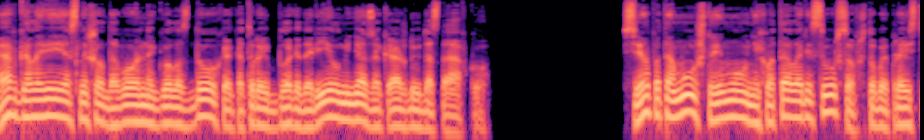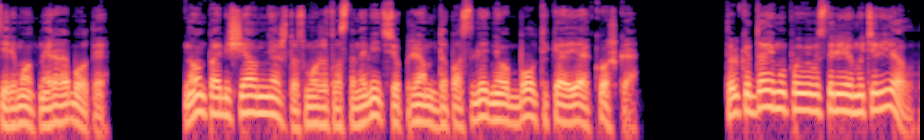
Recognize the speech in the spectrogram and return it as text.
А в голове я слышал довольный голос духа, который благодарил меня за каждую доставку. Все потому, что ему не хватало ресурсов, чтобы провести ремонтные работы. но он пообещал мне, что сможет восстановить все прямо до последнего болтика и окошка. Только дай ему побыстрее материал.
